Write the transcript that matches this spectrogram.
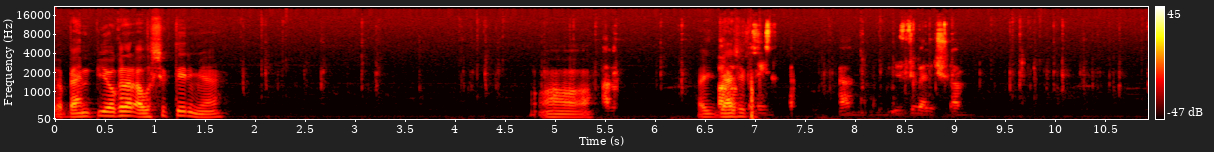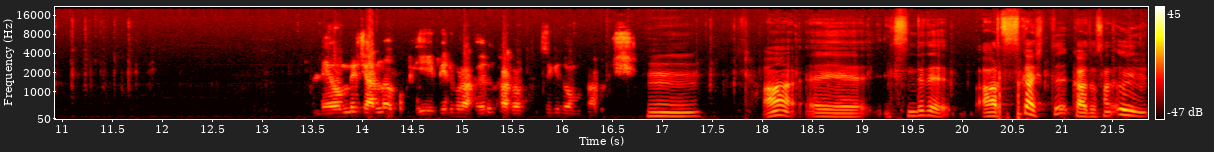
Ya ben bir o kadar alışık değilim ya. Aa. Ay, gerçekten. 38 Ha, Üzdü beni şu an. Leon bir canlı iyi bir bırakıyordu. Karbon 8 10 bırakmış. Hmm. Ama e, ikisinde de artısı kaçtı? Kar 90. Iy,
